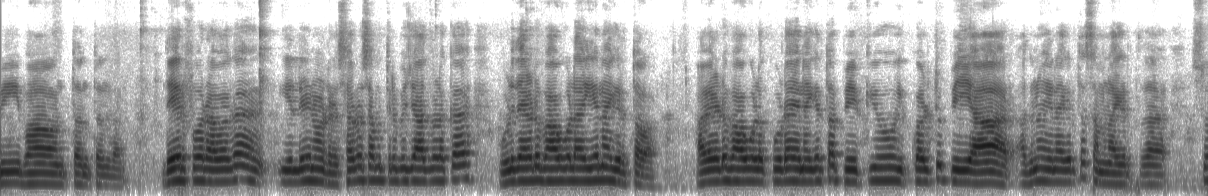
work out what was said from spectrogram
ವಿ ಭಾವ ಅಂತಂತಂದ ದೇರ್ ಫೋರ್ ಅವಾಗ ಇಲ್ಲಿ ನೋಡ್ರಿ ಸರ್ವಸಮ ತ್ರಿಭುಜ ಆದ ಬಳಿಕ ಉಳಿದ ಎರಡು ಭಾವಗಳು ಏನಾಗಿರ್ತಾವ? ಅವೆರಡು ಭಾವಗಳು ಕೂಡ ಏನಾಗಿರ್ತಾವ? P Q equal to P R ಅದನ್ನು ಏನಾಗಿರ್ತದೆ ಸಮನಾಗಿರ್ತದೆ ಸೊ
